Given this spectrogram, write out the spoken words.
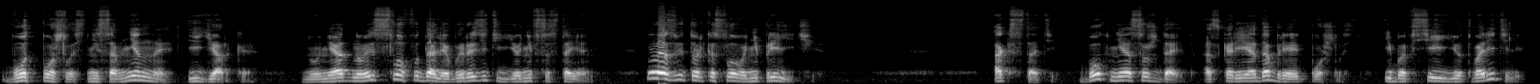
Вот пошлость несомненная и яркая. Но ни одно из слов удали выразить ее не в состоянии. Ну разве только слово неприличие. А кстати, Бог не осуждает, а скорее одобряет пошлость, ибо все ее творители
